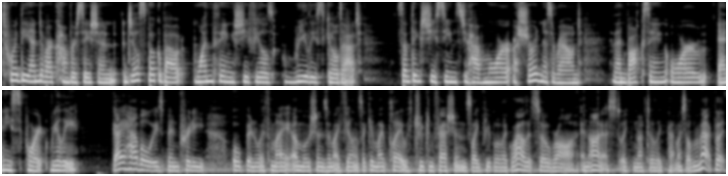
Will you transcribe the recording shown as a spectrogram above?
toward the end of our conversation, Jill spoke about one thing she feels really skilled at, something she seems to have more assuredness around than boxing or any sport, really. I have always been pretty open with my emotions and my feelings. Like in my play with True Confessions, like people are like, "Wow, that's so raw and honest." Like not to like pat myself on the back, but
